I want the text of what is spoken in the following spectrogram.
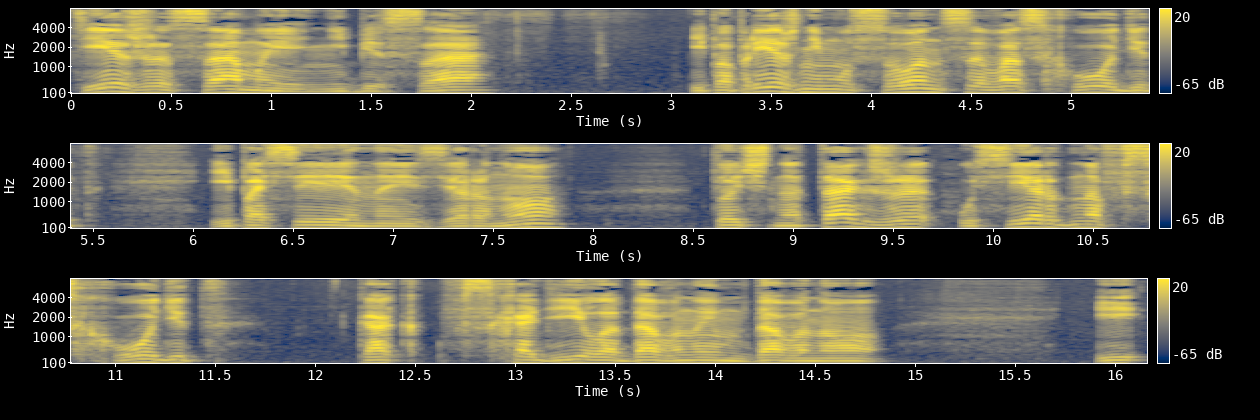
те же самые небеса, и по-прежнему солнце восходит, и посеянное зерно точно так же усердно всходит, как всходило давным-давно, и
